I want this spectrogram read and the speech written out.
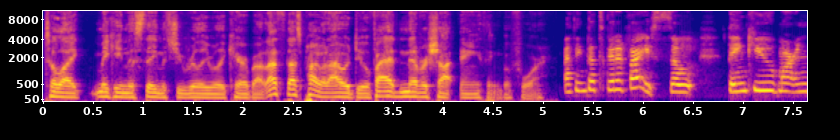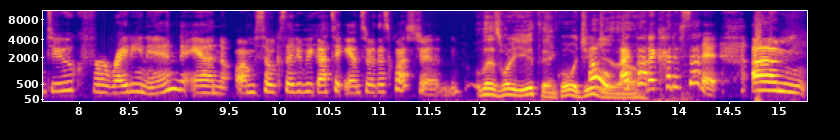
to like making this thing that you really really care about. That's that's probably what I would do if I had never shot anything before. I think that's good advice. So thank you, Martin Duke, for writing in, and I'm so excited we got to answer this question. Liz, what do you think? What would you oh, do though? I thought I kind of said it. Um,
